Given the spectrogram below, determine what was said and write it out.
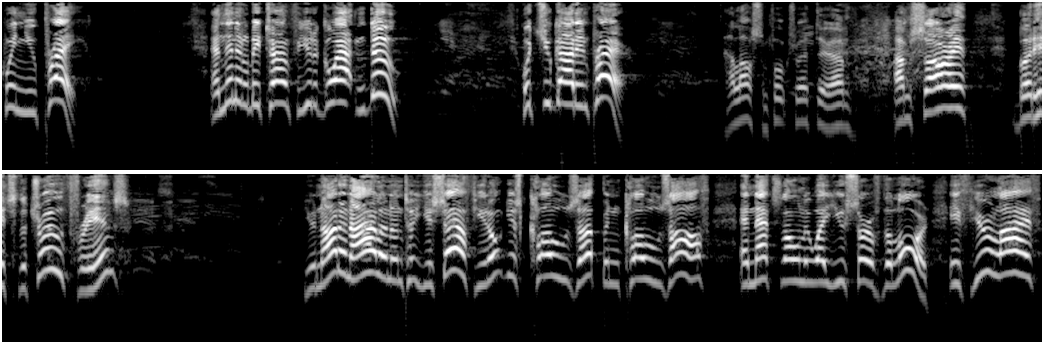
when you pray. And then it'll be time for you to go out and do what you got in prayer. I lost some folks right there. I'm I'm sorry but it's the truth friends you're not an island unto yourself. You don't just close up and close off, and that's the only way you serve the Lord. If your life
